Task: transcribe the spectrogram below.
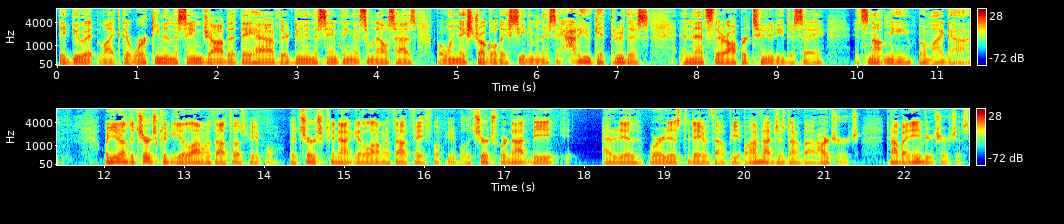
They do it like they're working in the same job that they have. They're doing the same thing that someone else has. But when they struggle, they see them and they say, how do you get through this? And that's their opportunity to say, it's not me, but my God. Well, you know, the church couldn't get along without those people. The church cannot get along without faithful people. The church would not be at it is where it is today without people. I'm not just talking about our church, talking about any of your churches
